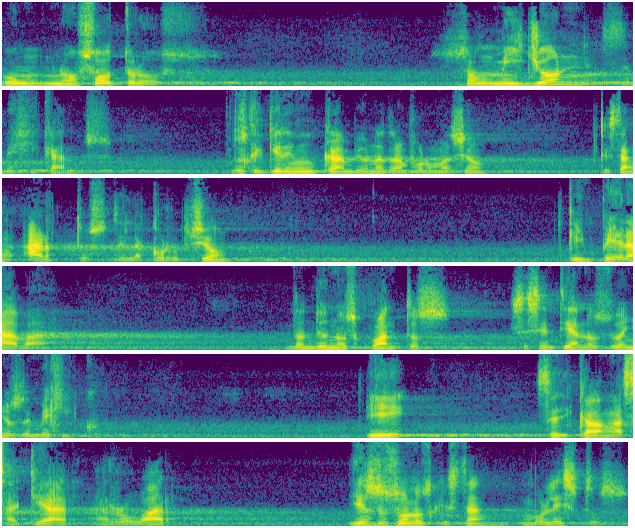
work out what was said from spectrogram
un nosotros son millones de mexicanos los que quieren un cambio, una transformación, que están hartos de la corrupción que imperaba, donde unos cuantos se sentían los dueños de México y se dedicaban a saquear, a robar. Y esos son los que están molestos,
